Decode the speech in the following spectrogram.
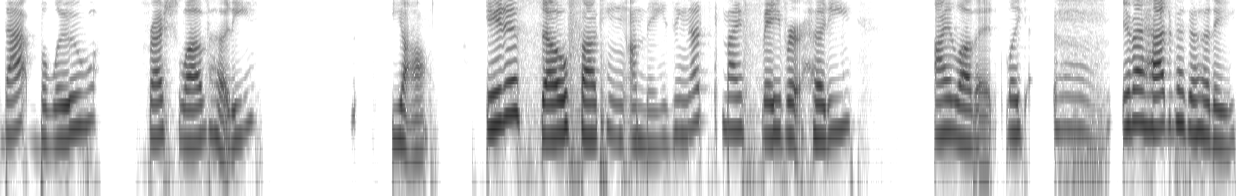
That blue Fresh Love hoodie, y'all, it is so fucking amazing. That's my favorite hoodie. I love it. Like, if I had to pick a hoodie,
